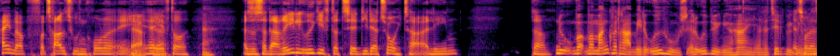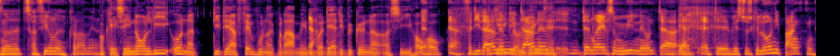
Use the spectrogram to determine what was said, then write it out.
hegn op for 30.000 kroner i- Ja, her i ja. efteråret. Ja. Altså, så der er rigelige udgifter til de der to hektar alene. Så Nu, hvor, hvor mange kvadratmeter udhus eller udbygninger har I, eller tilbygninger? jeg tror, der er sådan noget 300-400 kvadratmeter. Okay, så I når lige under de der 500 kvadratmeter, ja. Ja. hvor det er, de begynder at sige hov, hov. Ja, fordi der Det er jo nemlig, der er nemlig den regel, som Emil nævnte, der, Ja. ja. at, at øh, hvis du skal låne i banken,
